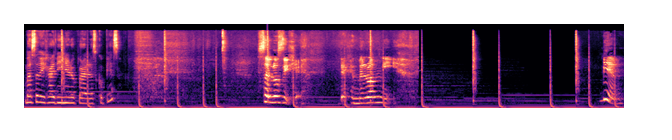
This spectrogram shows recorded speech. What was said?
¿Vas a dejar dinero para las copias? Se los dije. Déjenmelo a mí. Bien,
